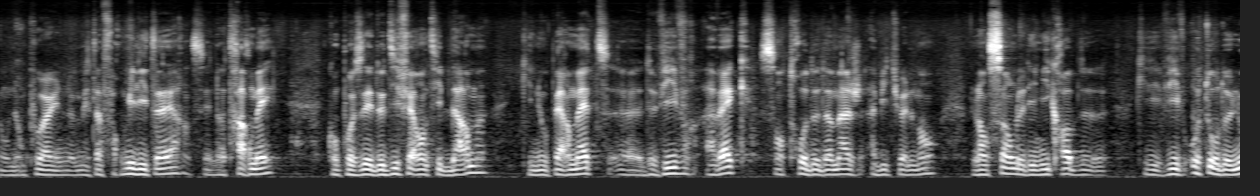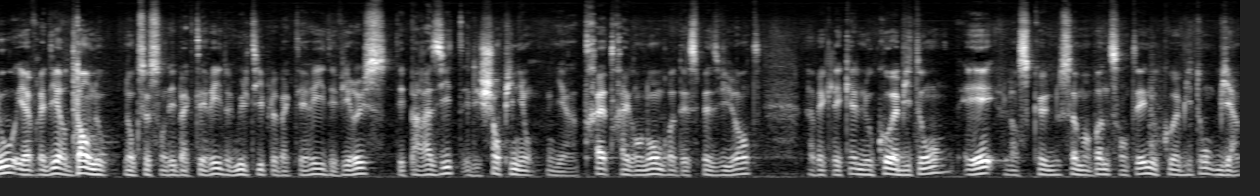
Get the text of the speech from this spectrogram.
on emploie une métaphore militaire, c'est notre armée composée de différents types d'armes qui nous permettent euh, de vivre avec, sans trop de dommages habituellement, l'ensemble des microbes de, qui vivent autour de nous et à vrai dire dans nous. Donc ce sont des bactéries, de multiples bactéries, des virus, des parasites et des champignons. Il y a un très très grand nombre d'espèces vivantes avec lesquelles nous cohabitons et lorsque nous sommes en bonne santé, nous cohabitons bien.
